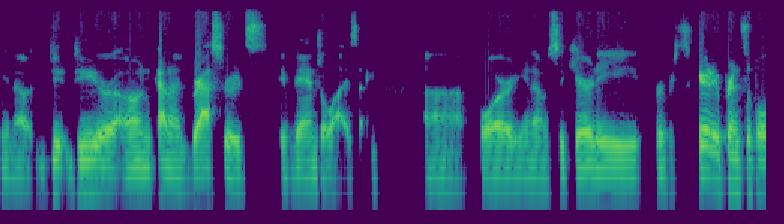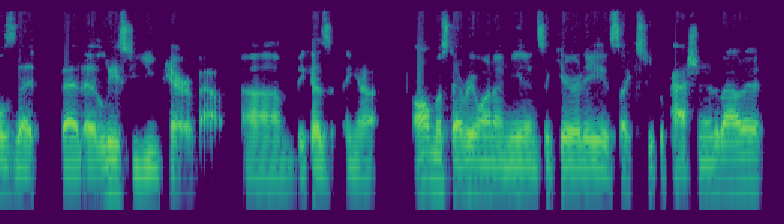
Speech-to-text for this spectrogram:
you know, do, do your own kind of grassroots evangelizing uh, for you know security for security principles that that at least you care about. Um, because you know, almost everyone I meet in security is like super passionate about it.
